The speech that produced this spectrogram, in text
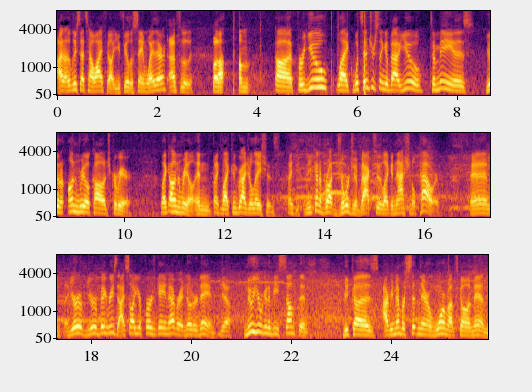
I, I- at least that's how I felt. You feel the same way there? Absolutely. Love uh, it. Um, uh, for you, like what's interesting about you to me is you had an unreal college career, like unreal, and Thank you. like congratulations. Thank you. I mean, you kind of brought Georgia back to like a national power, and you're you're a big reason. I saw your first game ever at Notre Dame. Yeah. Knew you were going to be something because I remember sitting there in warm-ups going, man.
